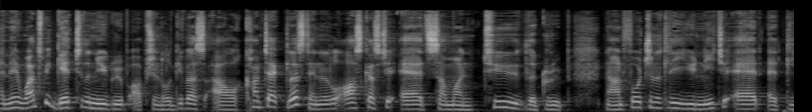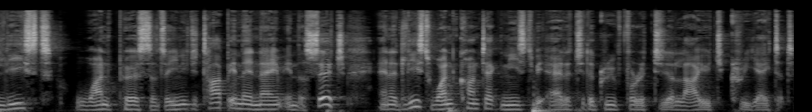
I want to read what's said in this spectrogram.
And then once we get to the new group option, it'll give us our contact list and it'll ask us to add someone to the group. Now, unfortunately, you need to add at least one person. So you need to type in their name in the search and at least one contact needs to be added to the group for it to allow you to create it.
